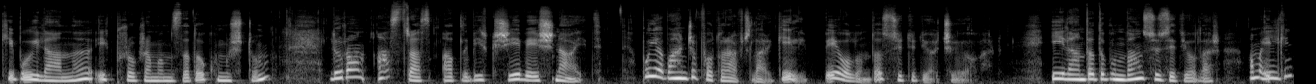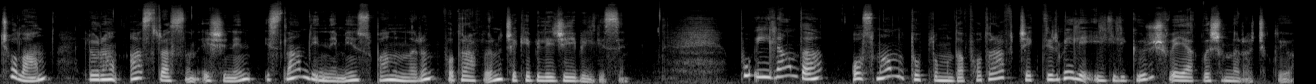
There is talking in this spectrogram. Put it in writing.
ki bu ilanı ilk programımızda da okumuştum. Laurent Astras adlı bir kişiye ve eşine ait. Bu yabancı fotoğrafçılar gelip Beyoğlu'nda stüdyo açıyorlar. İlanda da bundan söz ediyorlar. Ama ilginç olan Laurent Astras'ın eşinin İslam dinine mensup hanımların fotoğraflarını çekebileceği bilgisi. Bu ilan da Osmanlı toplumunda fotoğraf çektirme ile ilgili görüş ve yaklaşımları açıklıyor.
